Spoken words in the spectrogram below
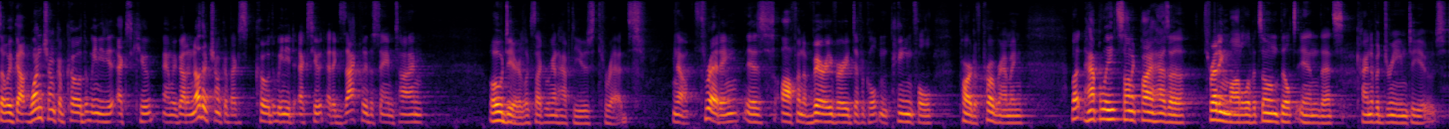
So we've got one chunk of code that we need to execute, and we've got another chunk of code that we need to execute at exactly the same time. Oh dear, looks like we're going to have to use threads. Now, threading is often a very, very difficult and painful part of programming, but happily, Sonic Pi has a threading model of its own built in that's kind of a dream to use.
